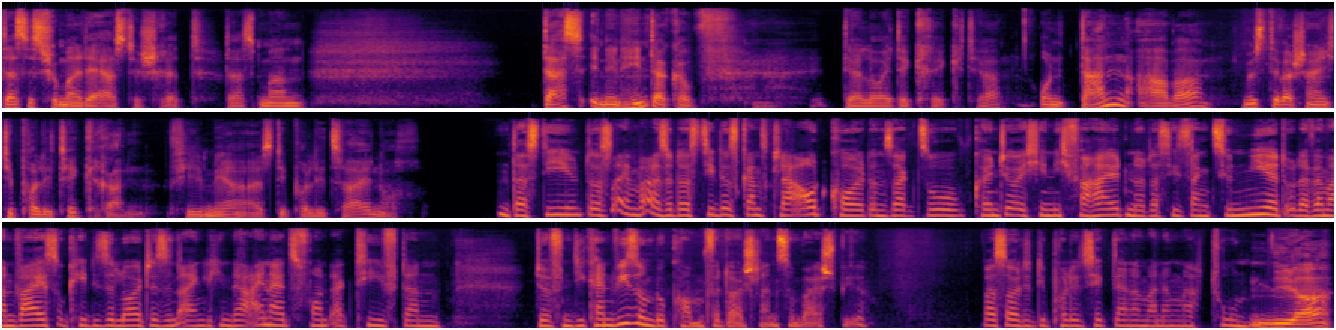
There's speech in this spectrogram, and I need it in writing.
Das ist schon mal der erste Schritt, dass man das in den Hinterkopf der Leute kriegt. Ja? Und dann aber müsste wahrscheinlich die Politik ran, viel mehr als die Polizei noch dass die das also dass die das ganz klar outcallt und sagt, so könnt ihr euch hier nicht verhalten oder dass sie sanktioniert oder wenn man weiß, okay, diese Leute sind eigentlich in der Einheitsfront aktiv, dann dürfen die kein Visum bekommen für Deutschland zum Beispiel. Was sollte die Politik deiner Meinung nach tun? Ja,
